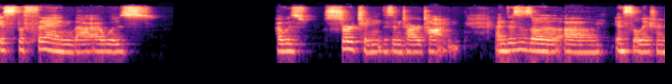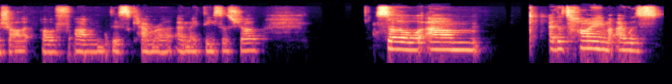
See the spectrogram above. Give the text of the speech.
is the thing that I was I was searching this entire time, and this is a, a installation shot of um, this camera at my thesis show. So um, at the time, I was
